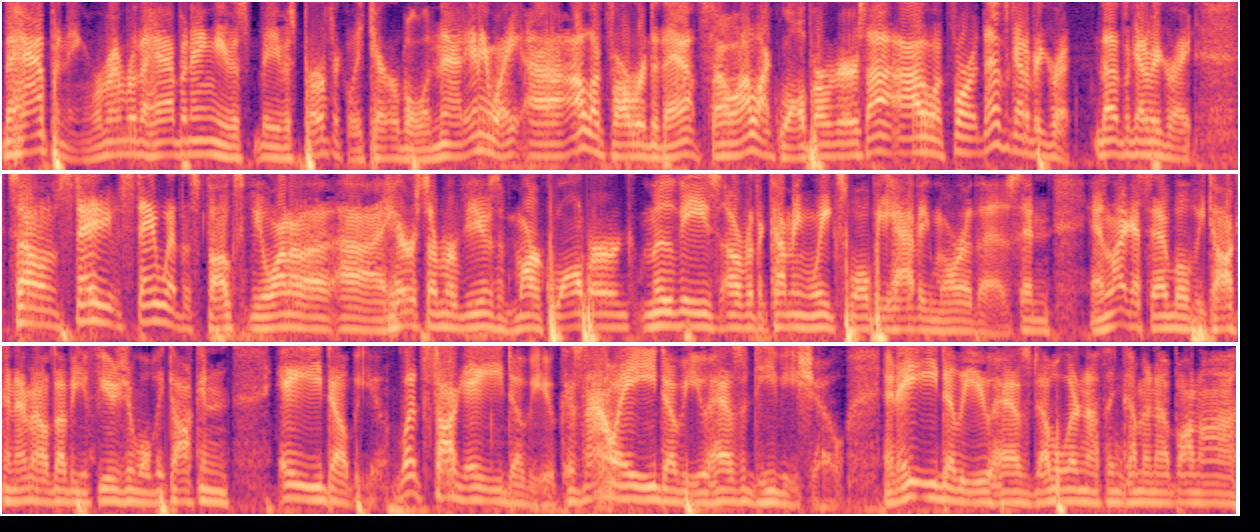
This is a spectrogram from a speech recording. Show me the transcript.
the Happening. Remember The Happening? He was he was perfectly terrible in that. Anyway, uh, I look forward to that. So I like Wahlburgers. I, I look forward. That's gonna be great. That's gonna be great. So stay stay with us, folks. If you want to uh, hear some reviews of Mark Wahlberg movies over the coming weeks, we'll be having more of those. And and like I said, we'll be talking MLW Fusion. We'll be talking AEW. Let's talk AEW because now AEW has a TV show, and AEW has Double or Nothing coming up on uh,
